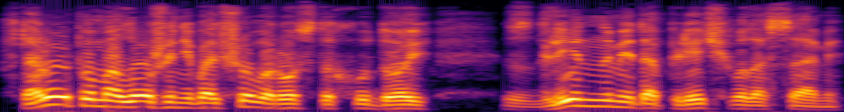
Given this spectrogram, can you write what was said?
Второй помоложе, небольшого роста худой, с длинными до плеч волосами.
